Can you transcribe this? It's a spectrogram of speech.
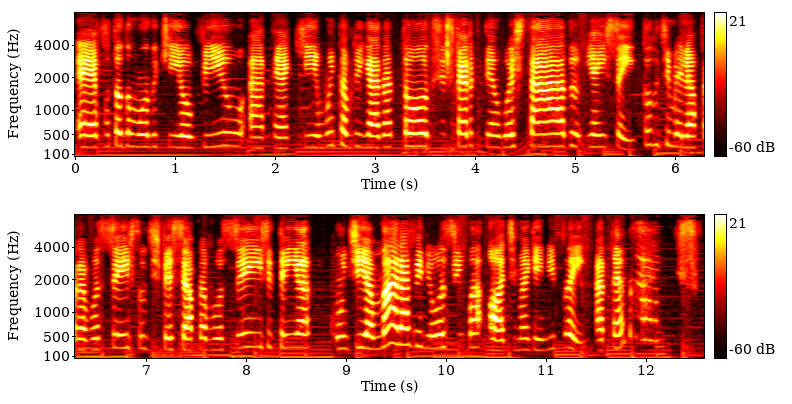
é, por todo mundo que ouviu até aqui. Muito obrigada a todos. Espero que tenham gostado. E é isso aí. Tudo de melhor para vocês, tudo especial para vocês. E tenha um dia maravilhoso e uma ótima gameplay. Até mais!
